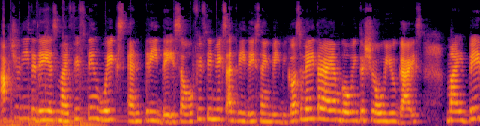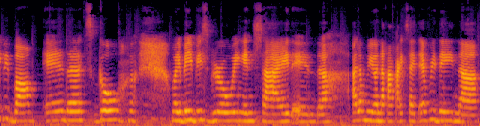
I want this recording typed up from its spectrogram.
Actually, today is my 15 weeks and 3 days. So, 15 weeks and 3 days na yung baby ko. So, later, I am going to show you guys my baby bump. And let's go. my baby is growing inside. And, uh, alam mo yun, nakaka-excite every day na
